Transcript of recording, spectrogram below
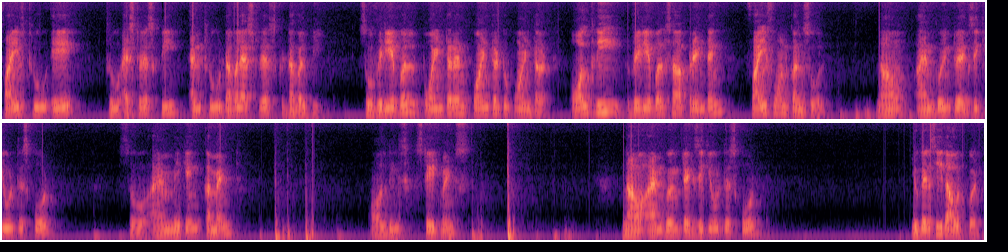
5 through A, through asterisk P and through double asterisk double P. So variable, pointer and pointer to pointer. All three variables are printing 5 on console. Now I am going to execute this code. So I am making comment all these statements now I am going to execute this code. You can see the output.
